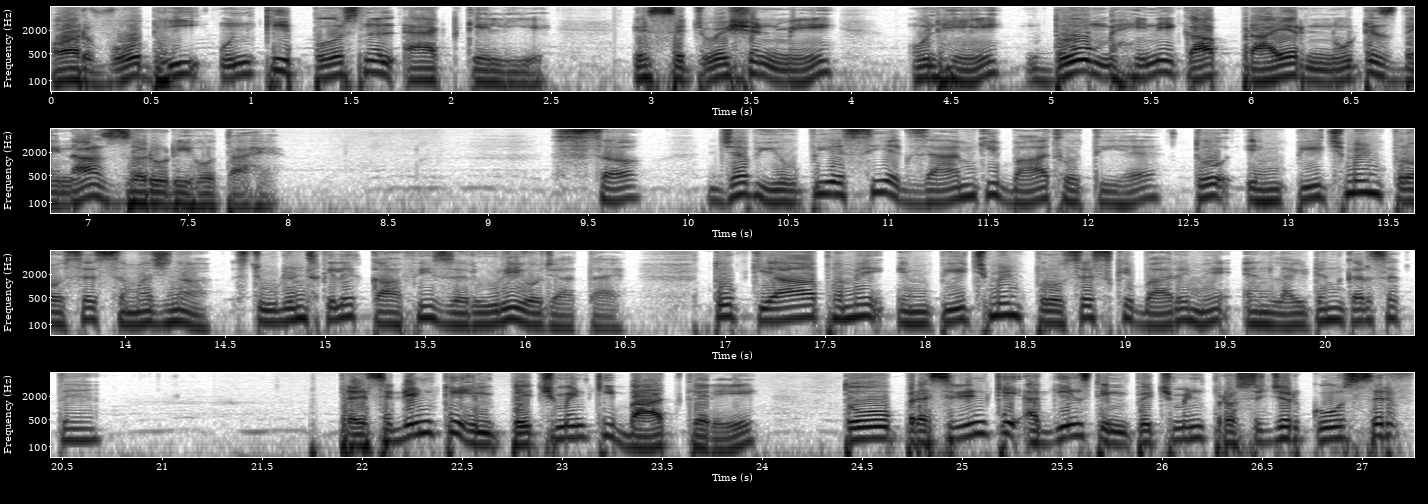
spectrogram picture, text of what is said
और वो भी उनके पर्सनल एक्ट के लिए। इस सिचुएशन में उन्हें दो महीने का प्रायर नोटिस देना ज़रूरी होता है। सर जब यूपीएससी एग्ज़ाम की बात होती है तो इम्पीचमेंट प्रोसेस समझना स्टूडेंट्स के लिए काफ़ी ज़रूरी हो जाता है। तो क्या आप हमें इम्पीचमेंट प्रोसेस के बारे में एनलाइटन कर सकते हैं? प्रेसिडेंट के इम्पीचमेंट की बात करें तो प्रेसिडेंट के अगेंस्ट इम्पीचमेंट प्रोसीजर को सिर्फ़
